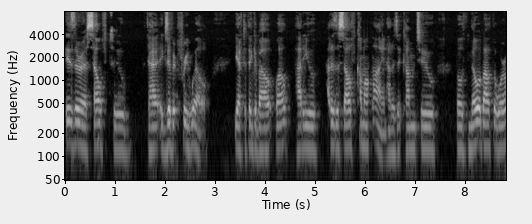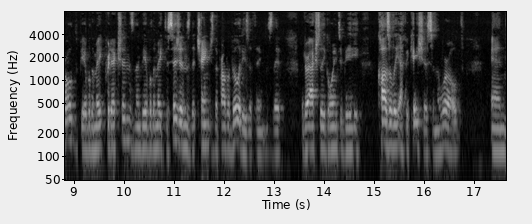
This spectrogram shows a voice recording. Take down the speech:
is there a self to, to exhibit free will? you have to think about well how do you how does the self come online how does it come to both know about the world be able to make predictions and then be able to make decisions that change the probabilities of things that, that are actually going to be causally efficacious in the world. And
